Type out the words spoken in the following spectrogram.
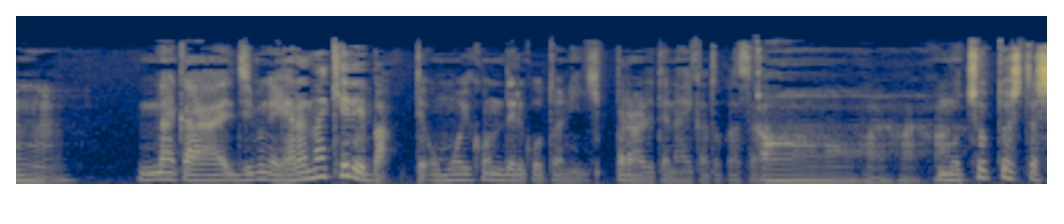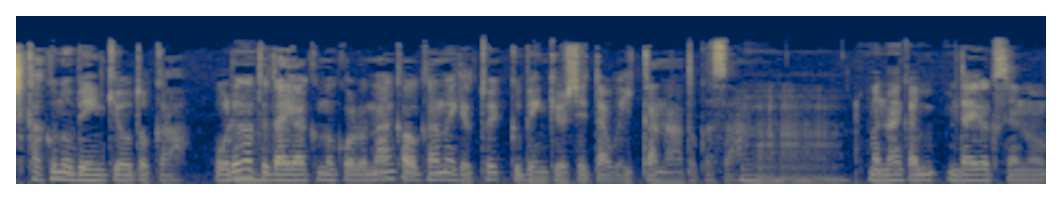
うん。なんか自分がやらなければって思い込んでることに引っ張られてないかとかさ。はいはいはい。もうちょっとした資格の勉強とか。俺だって大学の頃なんかわかんないけど TOEIC 勉強していった方がいいかなとかさ、うんうんまあ、なんか大学生の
